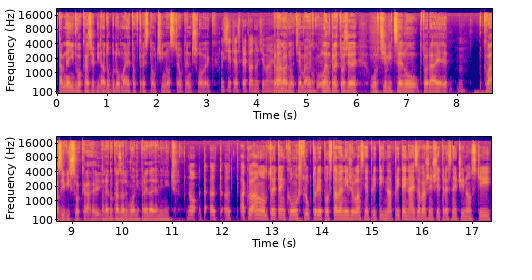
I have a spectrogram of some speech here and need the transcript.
Tam není dôkaz, že by nadobudol majetok trestnou činnosťou ten človek. Myslíte teraz prepadnutie majú? Prepadnutie majetku. Len preto, že určili cenu, ktorá je kvázi vysoká, hej. A nedokázali mu ani predať, ani nič. No, t- t- t- ako áno, to je ten konštrukt, ktorý je postavený, že vlastne pri, tých, na, pri tej najzávažnejšej trestnej činnosti,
